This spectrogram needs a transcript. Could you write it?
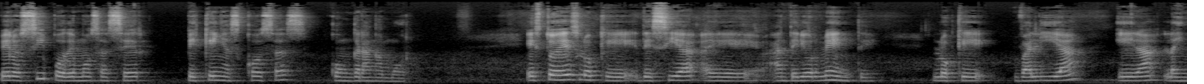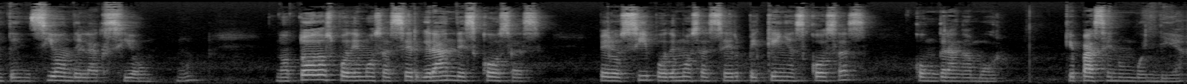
pero sí podemos hacer pequeñas cosas con gran amor. Esto es lo que decía eh, anteriormente lo que valía era la intención de la acción. ¿no? todos podemos hacer grandes cosas, pero sí podemos hacer pequeñas cosas con gran amor. Que pasen un buen día.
